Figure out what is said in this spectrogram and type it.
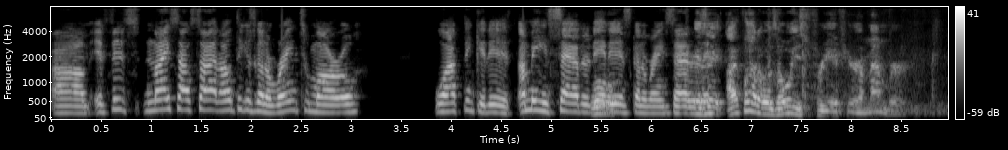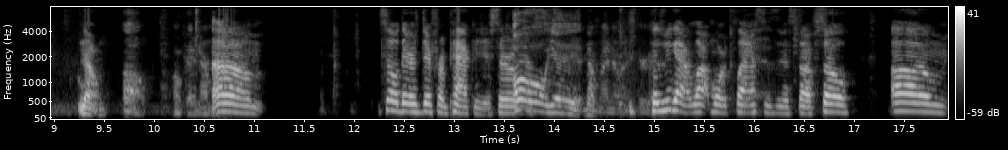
Um, if it's nice outside, I don't think it's gonna rain tomorrow. Well, I think it is. I mean, Saturday it Well, is gonna rain Is Saturday. it, I thought it was always free if you're a member. No. Oh, okay, never mind. Um. So there's different packages. There. oh, yeah, yeah, never mind, never mind. because we got a lot more classes and stuff. So, um,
